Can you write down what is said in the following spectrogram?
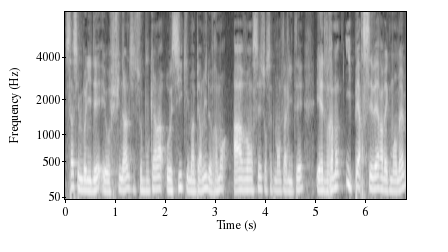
Ça c'est une bonne idée. Et au final c'est ce bouquin là aussi qui m'a permis de vraiment avancer sur cette mentalité et être vraiment hyper sévère avec moi-même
